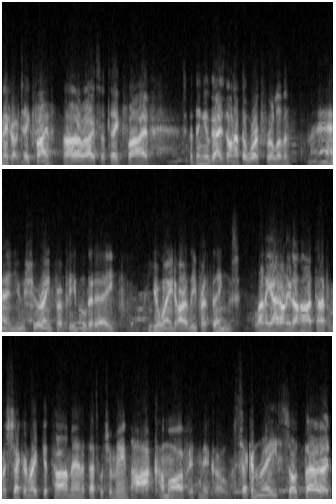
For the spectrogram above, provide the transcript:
Miko, take five? All right, so take five. It's a good thing you guys don't have to work for a living. Man, you sure ain't for people today. You ain't hardly for things. Lenny, I don't need a hard time from a second-rate guitar man, if that's what you mean. Ah, come off it, Miko. Second rate? So third.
